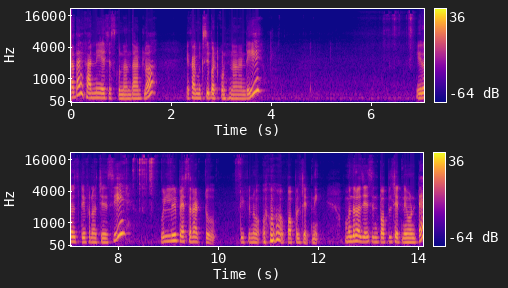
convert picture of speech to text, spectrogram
కదా ఇక అన్నీ వేసేసుకున్నాను దాంట్లో. ఇక మిక్సీ పట్టుకుంటున్నానండి. ఈరోజు టిఫిన్ వచ్చేసి ఉల్లి పెసరట్టు టిఫిను పప్పుల చట్నీ. ముందు రోజు చేసిన పప్పుల చట్నీ ఉంటే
